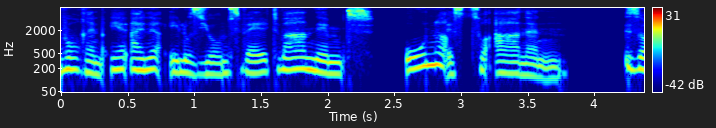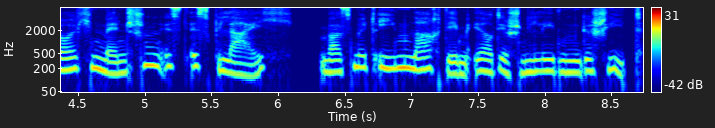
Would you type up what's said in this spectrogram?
worin er eine Illusionswelt wahrnimmt, ohne es zu ahnen. Solchen Menschen ist es gleich, was mit ihm nach dem irdischen Leben geschieht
